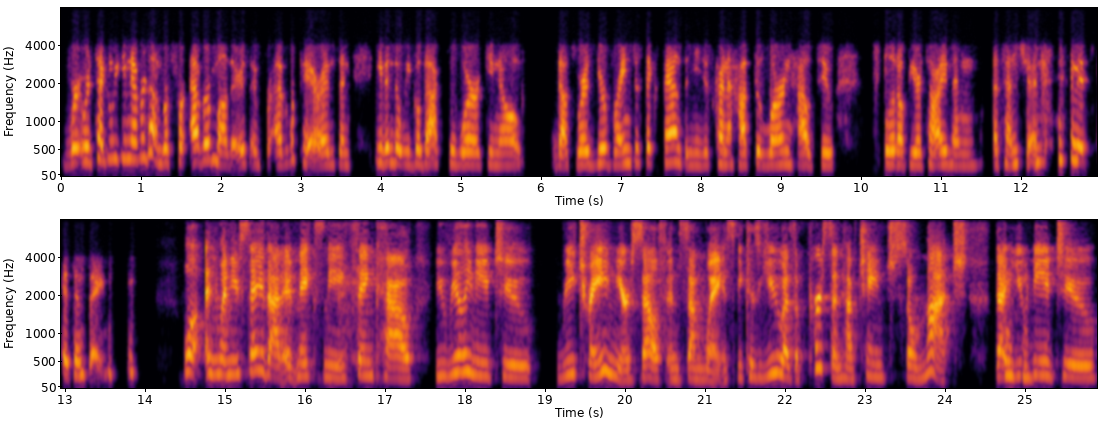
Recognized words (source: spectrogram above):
we're, we're technically never done. We're forever mothers and forever parents. And even though we go back to work, you know, that's where your brain just expands and you just kind of have to learn how to split up your time and attention. and it's, it's insane. Well, and when you say that, it makes me think how you really need to retrain yourself in some ways because you as a person have changed so much that mm-hmm. you need to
